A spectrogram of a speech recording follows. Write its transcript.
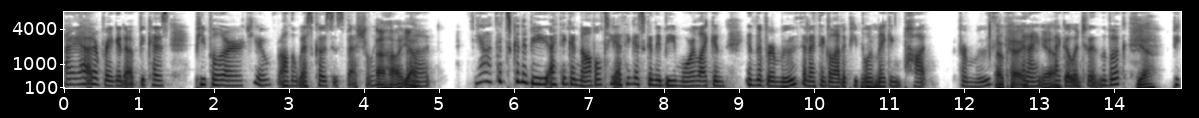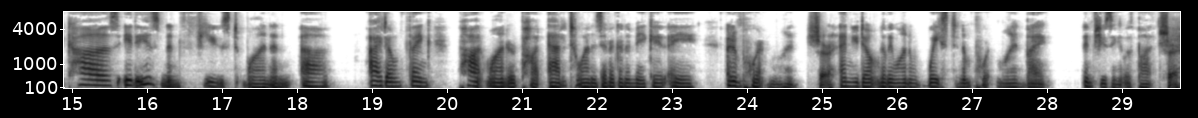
I had to bring it up because people are, you know, on the West Coast especially. Uh-huh, yeah. Uh, yeah, that's going to be, I think, a novelty. I think it's going to be more like in, in the vermouth. And I think a lot of people are making pot vermouth. Okay, And I, yeah. I go into it in the book Yeah, because it is an infused wine. And, uh, I don't think pot one or pot added to one is ever going to make it a, an important one. sure, And you don't really want to waste an important one by infusing it with pot. sure.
